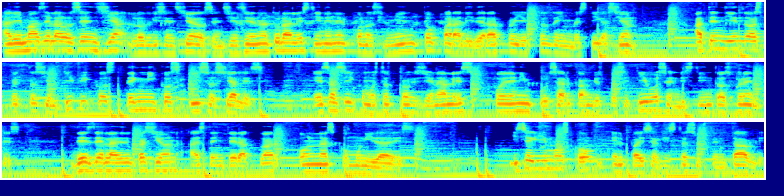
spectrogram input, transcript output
Además de la docencia, los licenciados en ciencias naturales tienen el conocimiento para liderar proyectos de investigación, atendiendo aspectos científicos, técnicos y sociales. Es así como estos profesionales pueden impulsar cambios positivos en distintos frentes, desde la educación hasta interactuar con las comunidades. Y seguimos con el paisajista sustentable,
